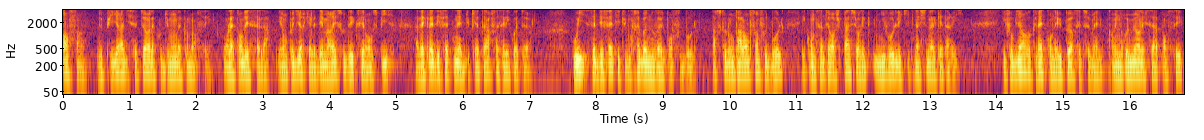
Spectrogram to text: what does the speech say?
Enfin, depuis hier à 17h, la Coupe du Monde a commencé. On l'attendait celle-là, et on peut dire qu'elle a démarré sous d'excellents auspices avec la défaite nette du Qatar face à l'Équateur. Oui, cette défaite est une très bonne nouvelle pour le football, parce que l'on parle enfin football et qu'on ne s'interroge pas sur le niveau de l'équipe nationale qatari. Il faut bien reconnaître qu'on a eu peur cette semaine, quand une rumeur laissait à penser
